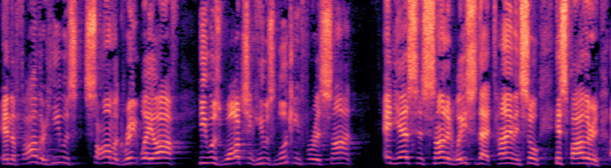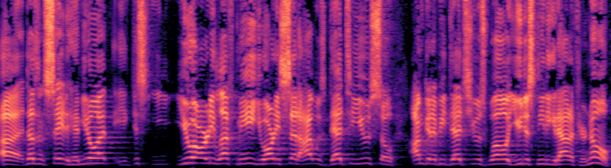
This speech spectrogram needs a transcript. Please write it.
And the father, he was saw him a great way off. He was watching, he was looking for his son. And yes, his son had wasted that time. And so his father uh, doesn't say to him, you know what, you just you already left me. You already said I was dead to you, so I'm going to be dead to you as well. You just need to get out of here. No,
